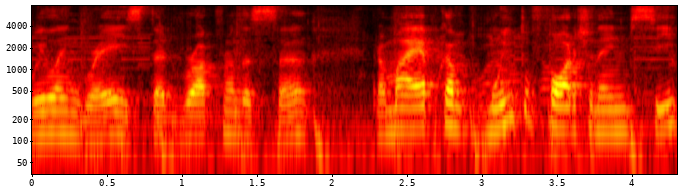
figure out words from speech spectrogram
Will and Grace, Third Rock from the Sun. Era uma época muito forte da NBC.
